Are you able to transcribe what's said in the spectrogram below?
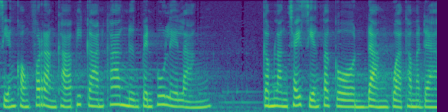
เสียงของฝรั่งขาพิการข้างหนึ่งเป็นผู้เลหลังกำลังใช้เสียงตะโกนดังกว่าธรรมดา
